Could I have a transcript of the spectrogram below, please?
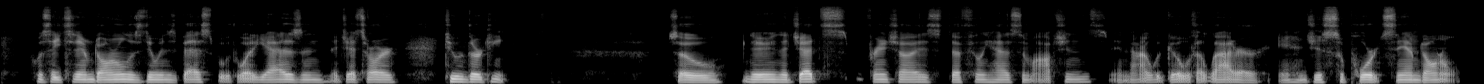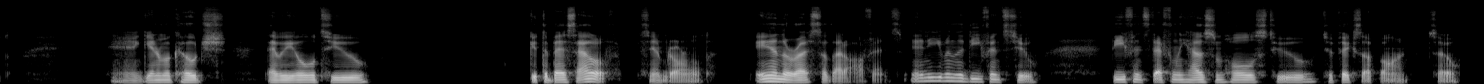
I would say Sam Darnold is doing his best with what he has, and the Jets are 2 and 13. So the Jets franchise definitely has some options, and I would go with a ladder and just support Sam Darnold and get him a coach that be able to get the best out of Sam Darnold and the rest of that offense, and even the defense too defense definitely has some holes to to fix up on. So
